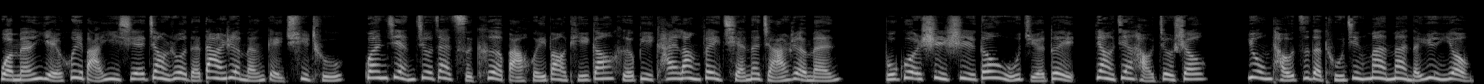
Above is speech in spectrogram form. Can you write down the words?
我们也会把一些较弱的大热门给去除。关键就在此刻，把回报提高和避开浪费钱的假热门。不过事事都无绝对，要见好就收，用投资的途径慢慢的运用。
